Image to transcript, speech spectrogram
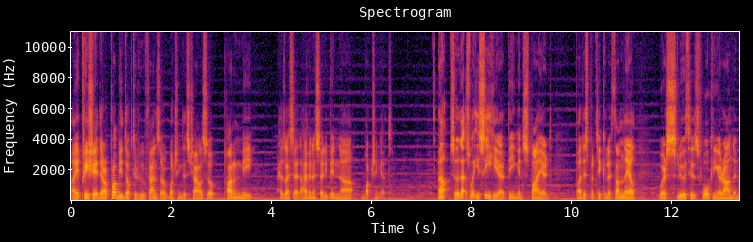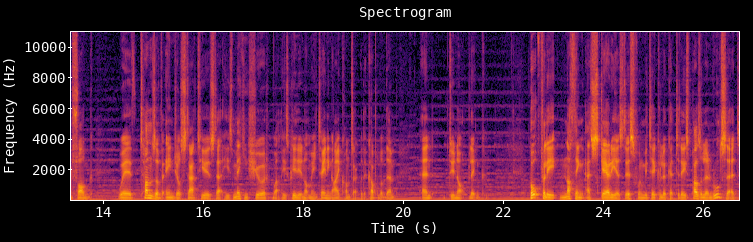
I appreciate there are probably Doctor Who fans that are watching this channel, so pardon me. As I said, I haven't necessarily been uh, watching it. Well, so that's what you see here, being inspired by this particular thumbnail, where Sleuth is walking around in fog with tons of angel statues that he's making sure, well, he's clearly not maintaining eye contact with a couple of them, and do not blink. Hopefully nothing as scary as this when we take a look at today's puzzle and rule set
